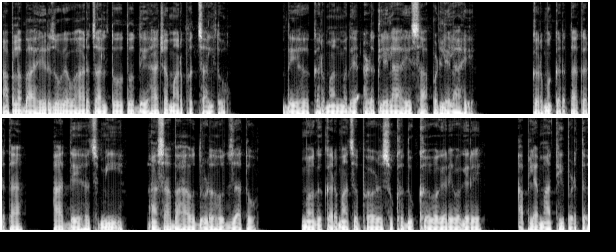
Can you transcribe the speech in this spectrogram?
आपला बाहेर जो व्यवहार चालतो तो देहाच्या मार्फत चालतो. देह कर्मांमध्ये अडकलेला आहे सापडलेला आहे. कर्म करता करता हा देहच मी असा भाव दृढ होत जातो. मग कर्माचं फळ सुखदुःख वगैरे वगैरे आपल्या माथी पडतं.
